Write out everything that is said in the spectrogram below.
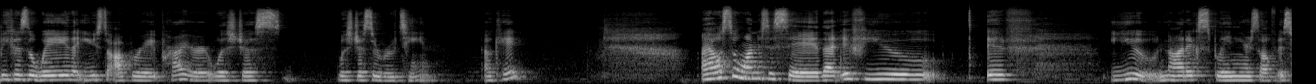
because the way that used to operate prior was just was just a routine okay? I also wanted to say that if you if you not explaining yourself is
